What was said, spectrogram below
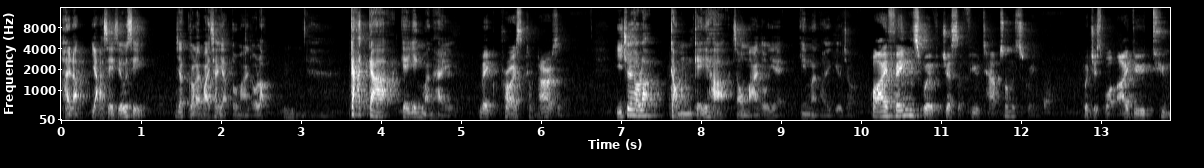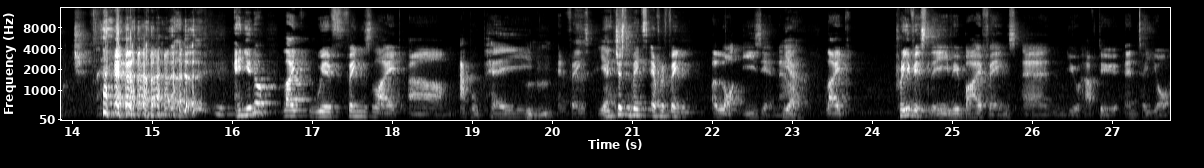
係啦，廿四小時一個禮拜七日都買到啦。嗯格價嘅英文係，Make price comparison. 而最後啦，撳幾下就買到嘢，英文可以叫做 Buy things with just a few taps on the screen, which is what I do too much. and you know, like with things like um, Apple Pay Mhm. and things, Yeah. it just makes everything a lot easier now. Yeah. Like previously, if you buy things and you have to enter your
